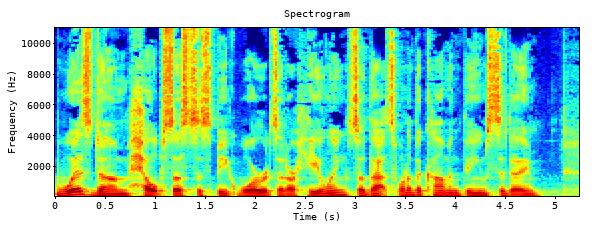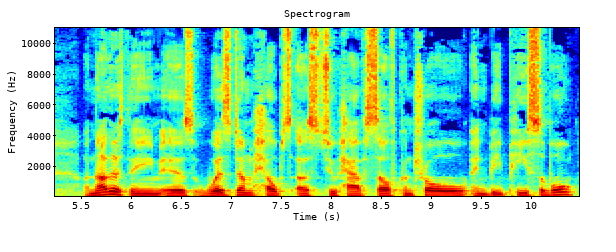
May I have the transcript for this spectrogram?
wisdom helps us to speak words that are healing. So that's one of the common themes today. Another theme is wisdom helps us to have self control and be peaceable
